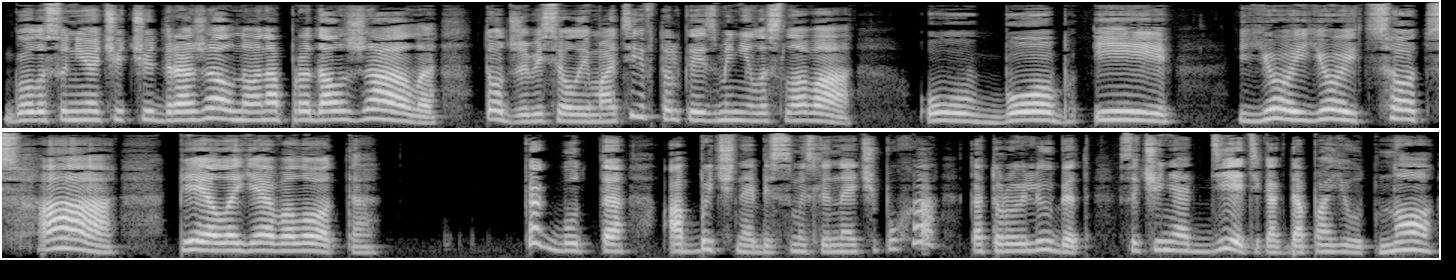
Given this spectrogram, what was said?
Голос у нее чуть-чуть дрожал, но она продолжала. Тот же веселый мотив, только изменила слова. «У Боб и... Йой-йой, цоц, а!» — пела Ева Лотта. Как будто обычная бессмысленная чепуха, которую любят сочинять дети, когда поют. Но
